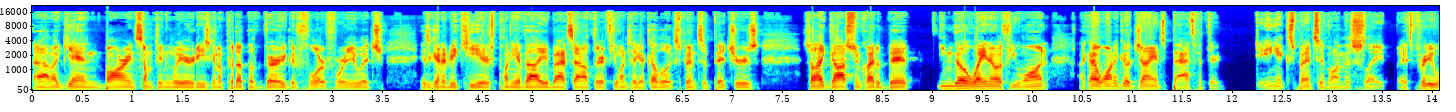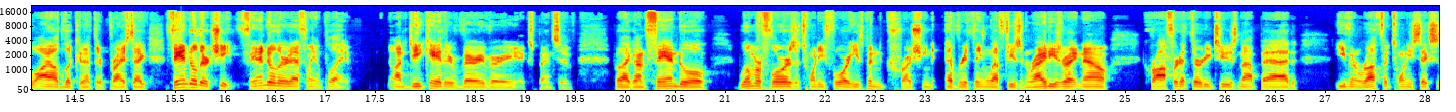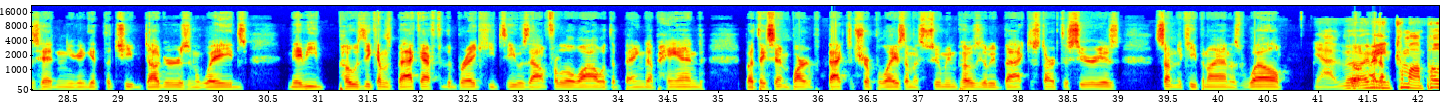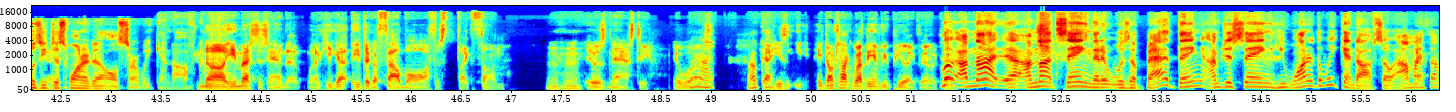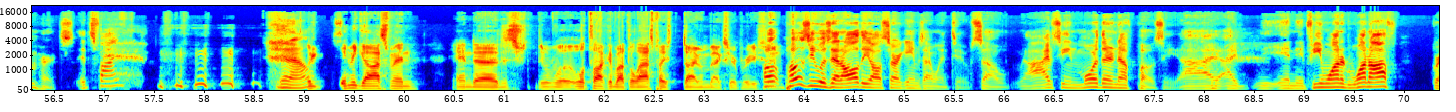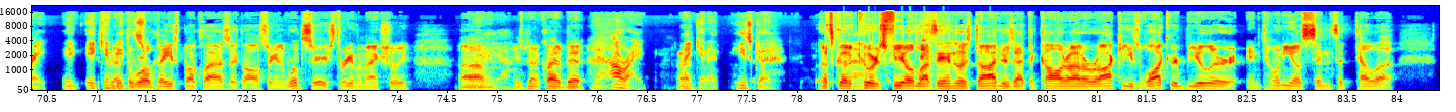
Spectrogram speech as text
Um, again, barring something weird, he's going to put up a very good floor for you, which is going to be key. There's plenty of value bats out there if you want to take a couple expensive pitchers. So I like Gausman quite a bit. You can go Wayno if you want. Like I want to go Giants bats, but they're dang expensive on this slate. It's pretty wild looking at their price tag. FanDuel, they're cheap. FanDuel, they're definitely in play. On DK, they're very, very expensive. But like on FanDuel, Wilmer Flores at 24, he's been crushing everything lefties and righties right now. Crawford at 32 is not bad. Even Ruf at 26 is hitting. You're going to get the cheap Duggars and Wades. Maybe Posey comes back after the break. He, he was out for a little while with a banged up hand, but they sent Bart back to AAA. So I'm assuming Posey will be back to start the series. Something to keep an eye on as well. Yeah, I mean, I come on, Posey yeah. just wanted an All Star weekend off. Come no, on. he messed his hand up. Like he got he took a foul ball off his like thumb. Mm-hmm. It was nasty. It was. Right. Okay. Yeah, he's hey, don't talk about the MVP like that. Okay? Look, I'm not uh, I'm not saying that it was a bad thing. I'm just saying he wanted the weekend off, so Al my thumb hurts. It's fine. you know, Jimmy Gausman, and uh, just we'll, we'll, talk about the last place Diamondbacks here pretty soon. Posey was at all the All Star games I went to, so I've seen more than enough Posey. I, I and if he wanted one off, Great. It, it can be the World way. Baseball Classic, All Star World Series, three of them actually. Um, yeah, yeah. He's been quite a bit. Yeah. All right. I get it. He's good. Let's go to uh, Coors Field, Los Angeles Dodgers at the Colorado Rockies. Walker Buehler, Antonio Senzatela.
